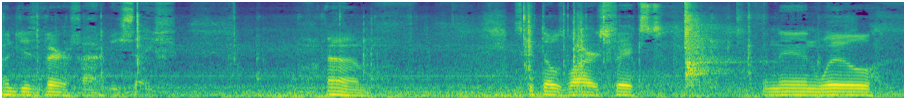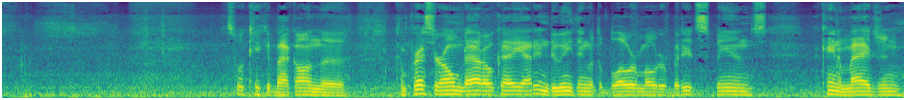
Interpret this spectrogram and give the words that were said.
I'll just verify to be safe. Um, let's get those wires fixed, and then we'll. So we'll kick it back on. The compressor ohmed out okay. I didn't do anything with the blower motor, but it spins. I can't imagine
